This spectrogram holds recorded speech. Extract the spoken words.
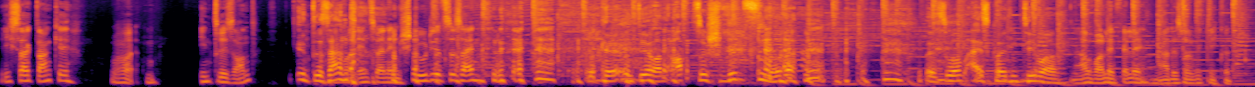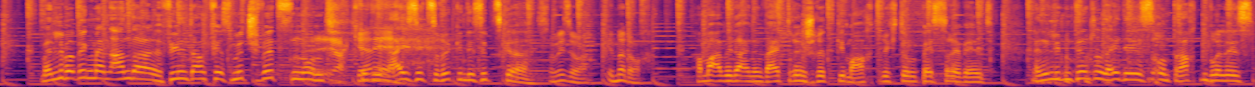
Ich sage danke. War interessant, Interessant. mal in so einem Studio zu sein. Okay, und dir waren abzuschwitzen, oder? Bei so einem eiskalten Thema. Na, auf alle Fälle. Na, das war wirklich gut. Mein lieber Wingman Andal, vielen Dank fürs Mitschwitzen und Ja, für die. Reise zurück in die 70er. Sowieso. Immer doch. haben wir auch wieder einen weiteren Schritt gemacht Richtung bessere Welt. Meine lieben Dirndl-Ladies und Trachtenbrillis,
